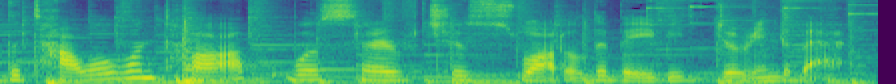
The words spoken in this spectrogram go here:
The towel on top will serve to swaddle the baby during the bath.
